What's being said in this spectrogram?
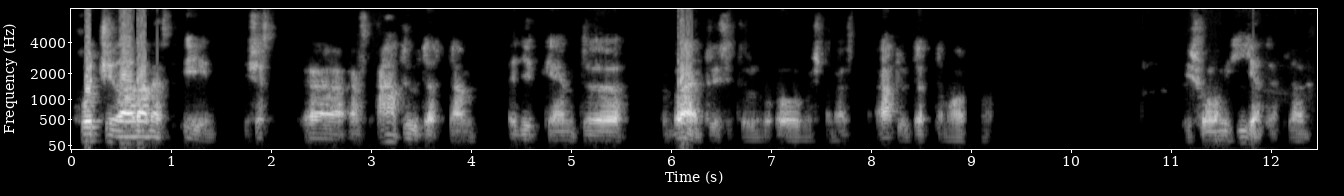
hogy csinálnám ezt én, és ezt, e, ezt átültettem egyébként e, Brian Tracy-től olvastam ezt, átültettem a és valami hihetetlen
